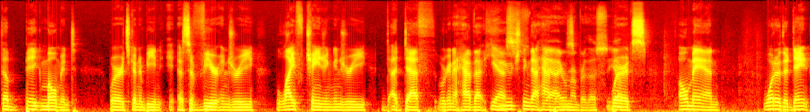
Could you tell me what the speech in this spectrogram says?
the big moment where it's going to be an, a severe injury, life changing injury, a death. We're going to have that Yes. huge thing that happens. Yeah, I remember this. Where it's, oh man, what are the dang?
